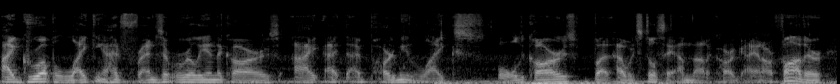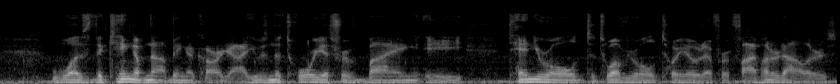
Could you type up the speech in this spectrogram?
I grew up liking. I had friends that were really into cars. I, I, I part of me likes old cars, but I would still say I'm not a car guy. And our father was the king of not being a car guy. He was notorious for buying a 10 year old to 12 year old Toyota for $500,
